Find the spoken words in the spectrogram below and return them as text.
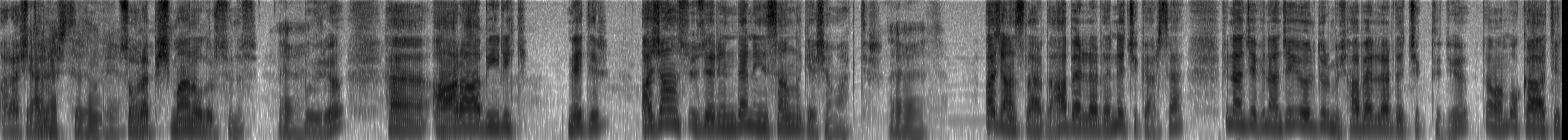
Bir Araştırın. araştırın diyor. Sonra pişman olursunuz evet. buyuruyor. Ha, Arabilik nedir? Ajans üzerinden insanlık yaşamaktır. Evet. Ajanslarda, haberlerde ne çıkarsa filanca filancayı öldürmüş haberlerde çıktı diyor. Tamam o katil.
